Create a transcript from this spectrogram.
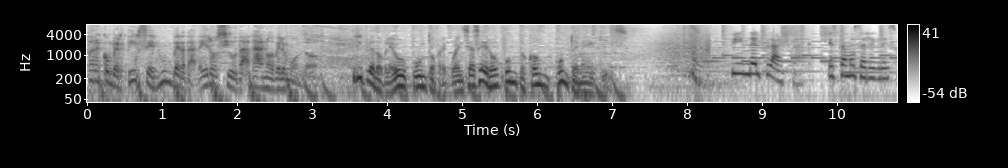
para convertirse en un verdadero ciudadano del mundo. www.frecuenciacero.com.mx Fin del flashback. Estamos de regreso.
